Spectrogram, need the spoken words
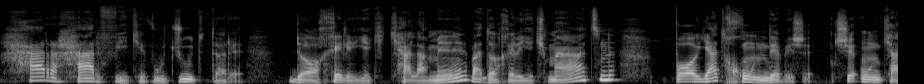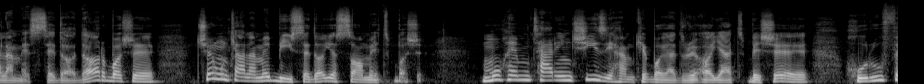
هر حرفی که وجود داره داخل یک کلمه و داخل یک متن باید خونده بشه. چه اون کلمه صدادار باشه چه اون کلمه بی صدا یا سامت باشه. مهمترین چیزی هم که باید رعایت بشه حروف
